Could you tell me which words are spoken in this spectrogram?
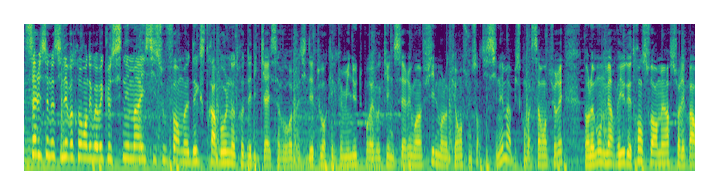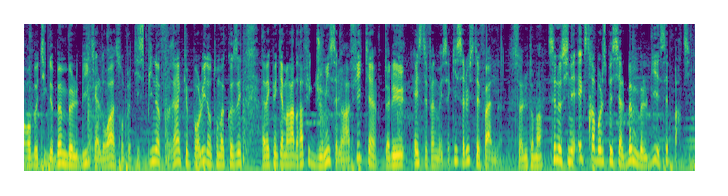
Salut c'est nos ciné, votre rendez-vous avec le cinéma ici sous forme d'extra ball, notre délicat et savoureux petit détour, quelques minutes pour évoquer une série ou un film, en l'occurrence une sortie cinéma, puisqu'on va s'aventurer dans le monde merveilleux des Transformers sur les parts robotiques de Bumblebee qui a le droit à son petit spin-off rien que pour lui dont on va causer avec mes camarades Rafik Djoumi, salut Rafik. Salut. Et Stéphane Moïsaki, salut Stéphane. Salut Thomas. C'est nos ciné extra ball spécial Bumblebee et c'est parti.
